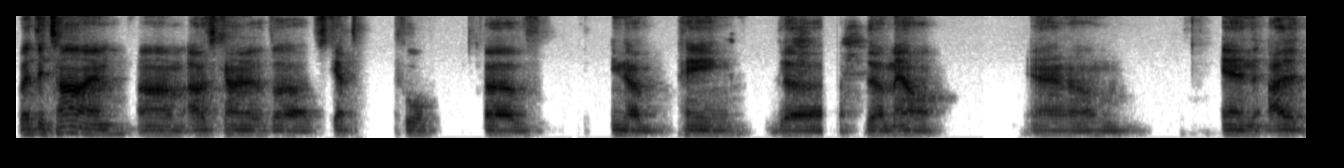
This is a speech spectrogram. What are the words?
But at the time, um, I was kind of uh, skeptical of, you know, paying the the amount, and um, and I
